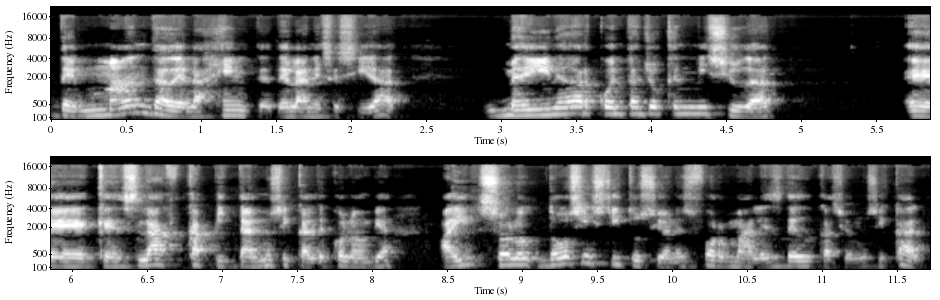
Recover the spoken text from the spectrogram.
demanda de la gente, de la necesidad. Me vine a dar cuenta yo que en mi ciudad, eh, que es la capital musical de Colombia, hay solo dos instituciones formales de educación musical,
